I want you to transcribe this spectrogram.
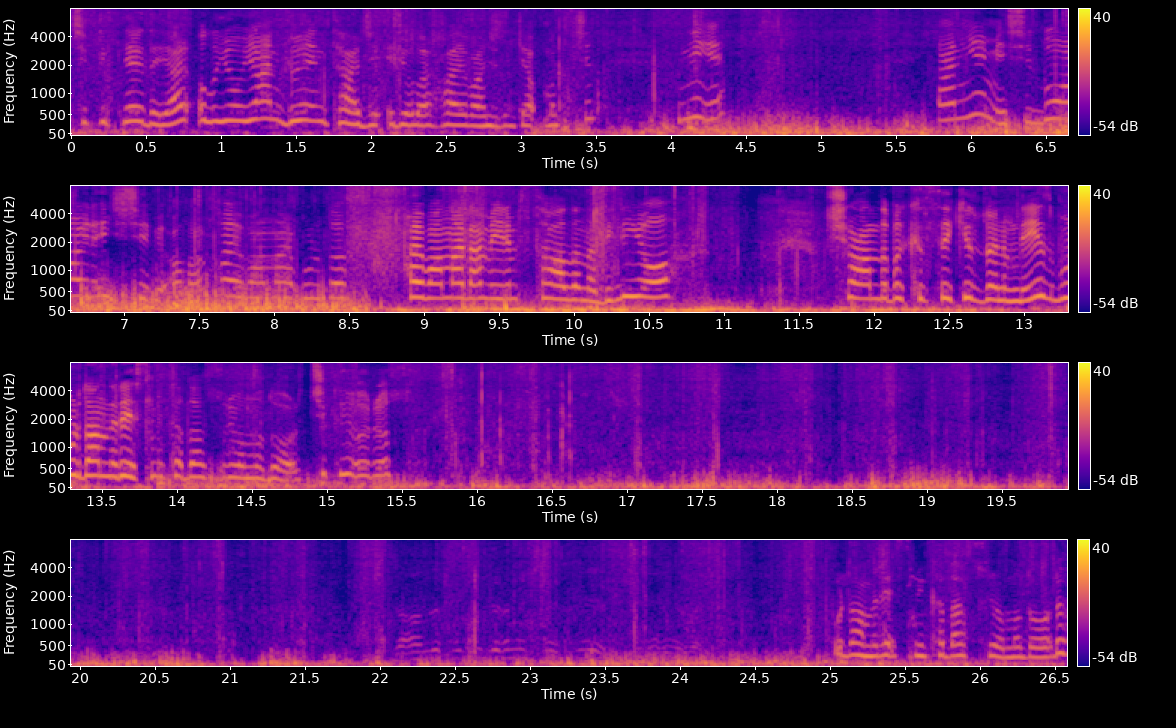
çiftlikleri de yer alıyor. Yani Gönen'i tercih ediyorlar hayvancılık yapmak için. Niye? Yani yemyeşil doğayla iç içe bir alan. Hayvanlar burada hayvanlardan verim sağlanabiliyor. Şu anda bakın 8 dönümdeyiz. Buradan da resmi kadastro yoluna doğru çıkıyoruz. Şu anda 8 dönümün içerisindeyiz. Buradan da resmi kadastro yoluna doğru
